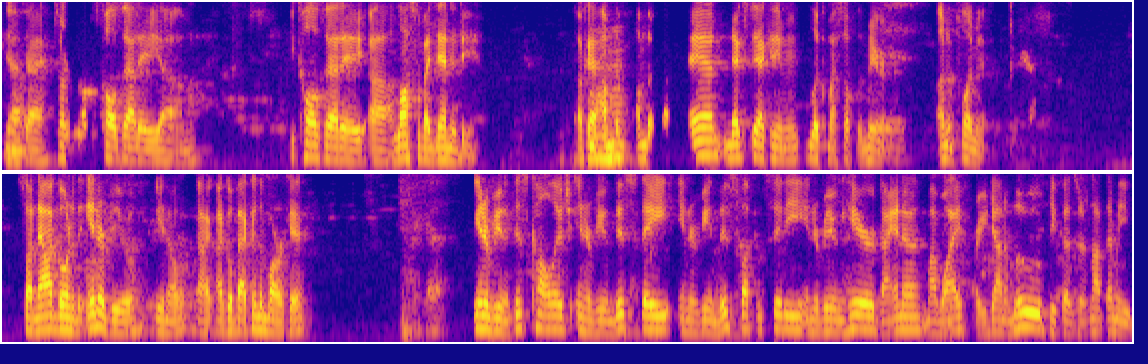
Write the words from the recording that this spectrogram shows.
Yeah. Okay. Tony Robbins calls that a, um, he calls that a uh, loss of identity. Okay. I'm the, I'm the man. Next day I can't even look at myself in the mirror. Unemployment. So now I go into the interview. You know, I, I go back in the market, interviewing at this college, interviewing this state, interviewing this fucking city, interviewing here. Diana, my wife, are you down to move because there's not that many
